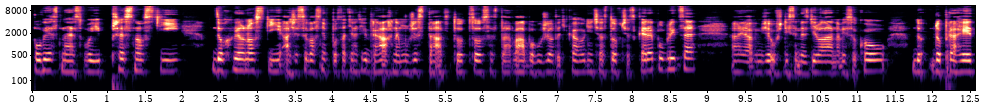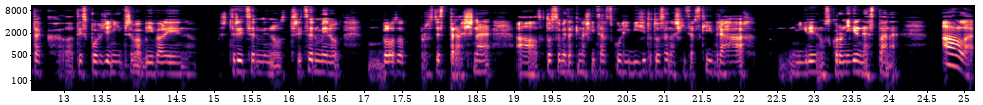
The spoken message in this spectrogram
pověstné svojí přesností, dochvilností a že se vlastně v podstatě na těch dráhách nemůže stát to, co se stává bohužel teďka hodně často v České republice. Já vím, že už když jsem jezdila na vysokou do, do Prahy, tak eh, ty spoždění třeba bývaly 40 minut, 30 minut. Bylo to prostě strašné a toto se mi taky na Švýcarsku líbí, že toto se na švýcarských drahách nikdy, no skoro nikdy nestane. Ale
